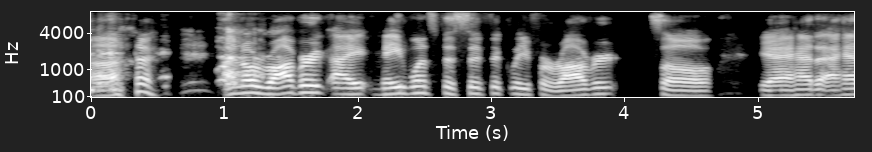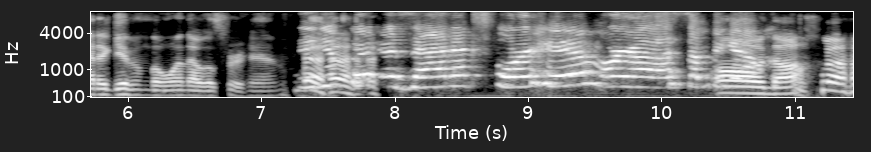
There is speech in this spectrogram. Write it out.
Uh, I know Robert. I made one specifically for Robert, so yeah, I had I had to give him the one that was for him. Did you put a Xanax for him or uh, something oh else? no.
